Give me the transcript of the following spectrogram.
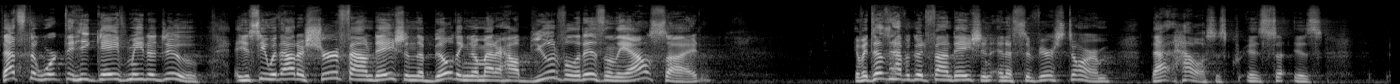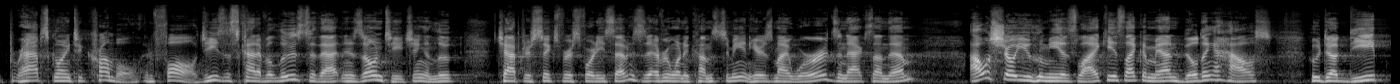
That's the work that he gave me to do. You see, without a sure foundation, the building, no matter how beautiful it is on the outside, if it doesn't have a good foundation in a severe storm, that house is, is, is perhaps going to crumble and fall. Jesus kind of alludes to that in his own teaching in Luke chapter 6, verse 47. He says, Everyone who comes to me and hears my words and acts on them, I will show you whom he is like. He is like a man building a house who dug deep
